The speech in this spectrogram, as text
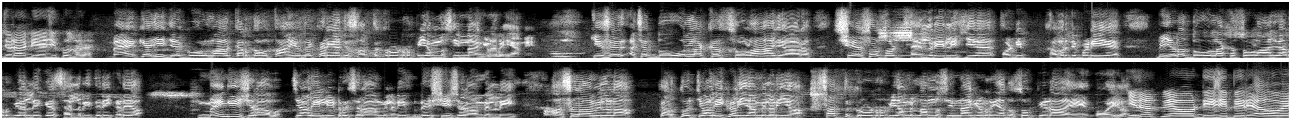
ਜਿਹੜਾ ਡੀਆਈਜੀ ਭੁੱਲਰ ਹੈ? ਮੈਂ ਕਿਹਾ ਜੀ ਜੇ ਗੋਲਮਾਲ ਕਰਦਾ ਹੋ ਤਾਂ ਹੀ ਉਹਦੇ ਘਰੇ ਅੱਜ 7 ਕਰੋੜ ਰੁਪਈਆ ਮਸ਼ੀਨਾਂ ਗਿਣ ਰਹੀਆਂ ਨੇ। ਕਿਸੇ ਅੱਛਾ 2 ਲੱਖ 16 ਹਜ਼ਾਰ 600 ਤੋਂ ਸੈਲਰੀ ਲਿਖੀ ਹੈ ਤੁਹਾਡੀ ਖਬਰ 'ਚ ਪੜ੍ਹੀ ਹੈ ਵੀ ਜਿਹੜਾ 2 ਲੱਖ 16 ਹਜ਼ਾਰ ਰੁਪਇਆ ਲੈ ਕੇ ਸੈਲਰੀ ਤੇ ਨਹੀਂ ਖੜਿਆ। ਮਹਿੰਗੀ ਸ਼ਰਾਬ 40 ਲੀਟਰ ਸ਼ਰਾਬ ਮਿਲਣੀ ਵਿਦੇਸ਼ੀ ਸ਼ਰਾਬ ਮਿਲਣੀ ਅਸਲਾ ਮਿਲਣਾ ਘਰ ਤੋਂ 40 ਘਲੀਆਂ ਮਿਲਣੀਆਂ 7 ਕਰੋੜ ਰੁਪਇਆ ਮਿਲਣਾ ਮਸ਼ੀਨਾਂ ਗਿਣ ਰਹੀਆਂ ਦੱਸੋ ਕਿਹੜਾ ਇਹ ਹੋਏਗਾ? ਜਿਹਦਾ ਪਿਓ ਡੀਜੀਪੀ ਰਿਹਾ ਹੋਵੇ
